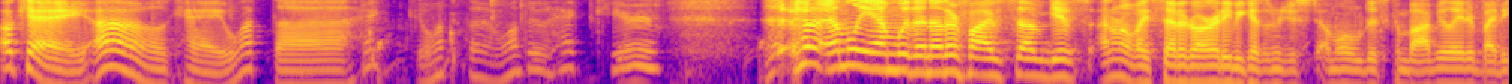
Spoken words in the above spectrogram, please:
Okay. Oh, okay. What the heck? What the, what the heck here? Emily M with another five sub gifts. I don't know if I said it already because I'm just I'm a little discombobulated by the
